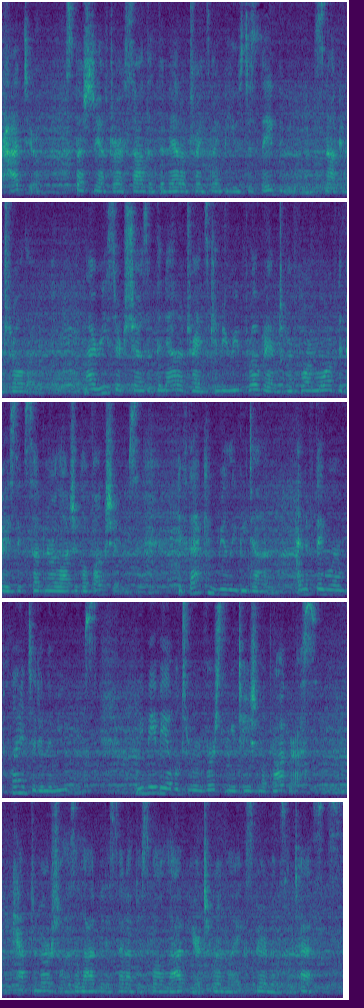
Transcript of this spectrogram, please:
Had to, especially after I saw that the nanotrites might be used to save the mutants, not control them. My research shows that the nanotrites can be reprogrammed to perform more of the basic subneurological functions. If that can really be done, and if they were implanted in the mutants, we may be able to reverse the mutational progress. Captain Marshall has allowed me to set up a small lab here to run my experiments and tests.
